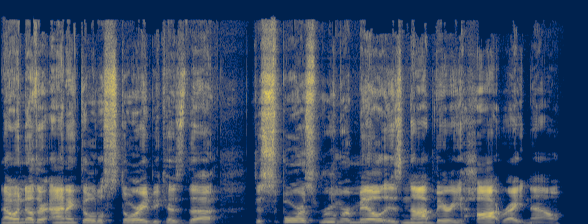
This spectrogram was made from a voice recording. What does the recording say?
Now, another anecdotal story because the the sports rumor mill is not very hot right now.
